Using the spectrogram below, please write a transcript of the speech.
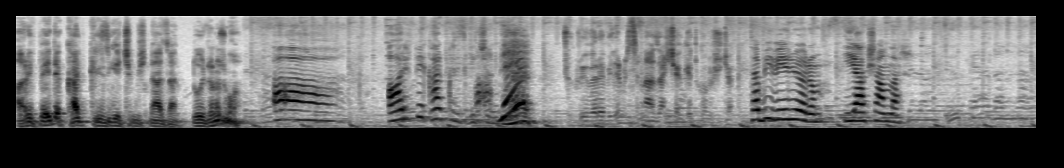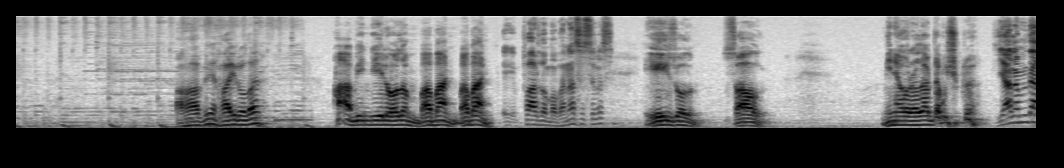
Arif Bey de kalp krizi geçirmiş Nazan. Duydunuz mu? Aa, Arif Bey kalp krizi geçirmiş. Ne? Şükrü'yü verebilir misin Nazan? Şevket konuşacak. Tabii veriyorum. İyi akşamlar. Abi hayrola? Abin değil oğlum, baban, baban. E, pardon baba nasılsınız? İyiyiz oğlum, sağ ol. Mine oralarda mı Şükrü? Yanımda.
